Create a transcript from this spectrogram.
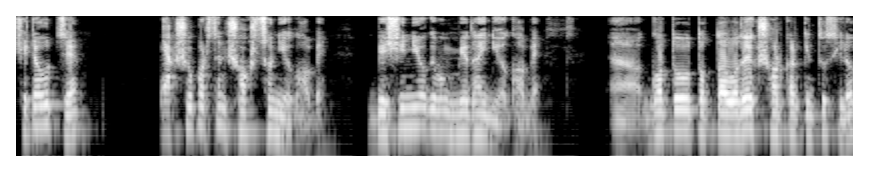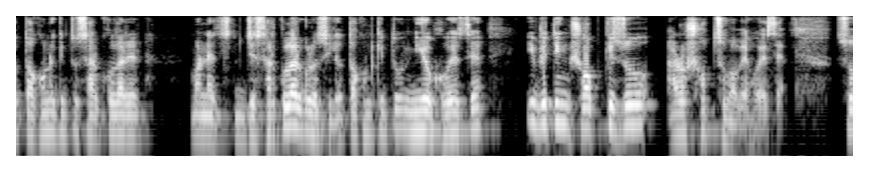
সেটা হচ্ছে একশো পার্সেন্ট স্বচ্ছ নিয়োগ হবে, বেশি নিয়োগ এবং মেধাই নিয়োগ হবে। গত তত্ত্বাবধায়ক সরকার কিন্তু ছিল, তখনও কিন্তু সার্কুলারের মানে যে সার্কুলারগুলো ছিল, তখন কিন্তু নিয়োগ হয়েছে। এভরিথিং সব কিছু আরও স্বচ্ছভাবে হয়েছে। সো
